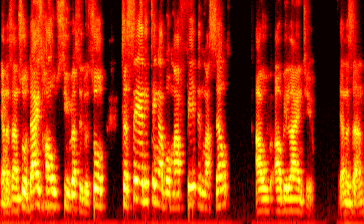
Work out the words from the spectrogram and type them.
You understand? So that is how serious it is. So to say anything about my faith in myself, I'll I'll be lying to you. You mm-hmm. understand?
